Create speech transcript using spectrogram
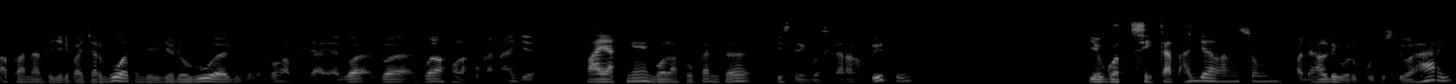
apa nanti jadi pacar gue atau jadi jodoh gue gitu loh. Gue nggak percaya gue gue gue langsung lakukan aja. Layaknya yang gue lakukan ke istri gue sekarang waktu itu. Ya gue sikat aja langsung padahal dia baru putus dua hari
